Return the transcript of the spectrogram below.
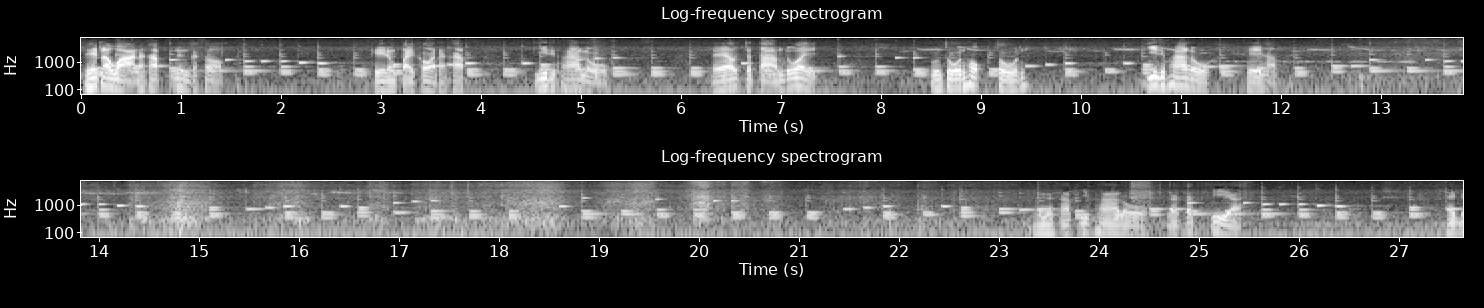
เพชรละวานะครับหนึ่งกระสอบเทลงไปก่อนนะครับ 25 โล แล้วจะตามด้วย 0060 25โลโอเคครับนี่นะครับ25โล แล้วก็เขี่ยให้แบ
